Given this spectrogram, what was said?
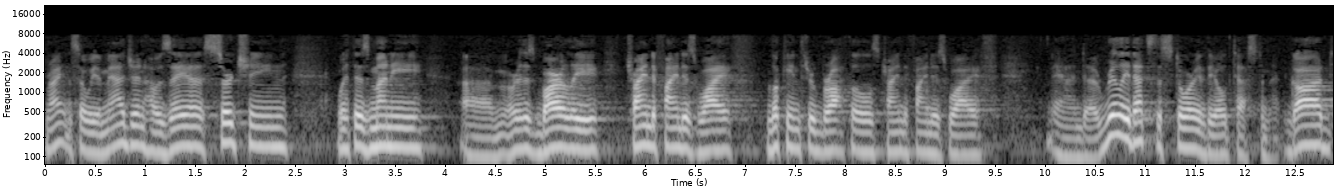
right? And so we imagine Hosea searching with his money um, or his barley, trying to find his wife, looking through brothels, trying to find his wife. And uh, really, that's the story of the Old Testament. God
